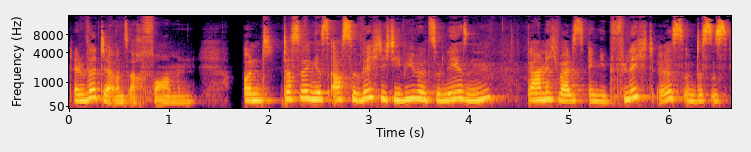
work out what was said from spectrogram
dann wird er uns auch formen. Und deswegen ist auch so wichtig, die Bibel zu lesen. Gar nicht, weil es irgendwie Pflicht ist. Und das ist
